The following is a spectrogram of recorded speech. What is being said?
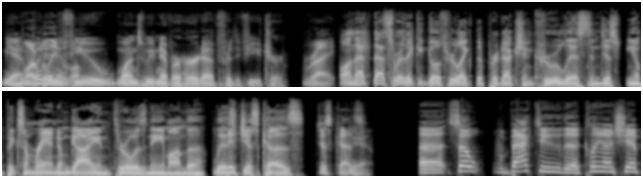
Yeah, More put in a few ones we've never heard of for the future. right. well, and that that's where they could go through like the production crew list and just you know pick some random guy and throw his name on the list just cause. just cause. Yeah. Uh, so back to the Klingon ship.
